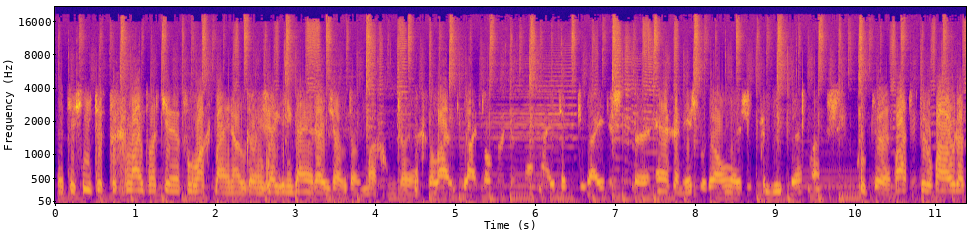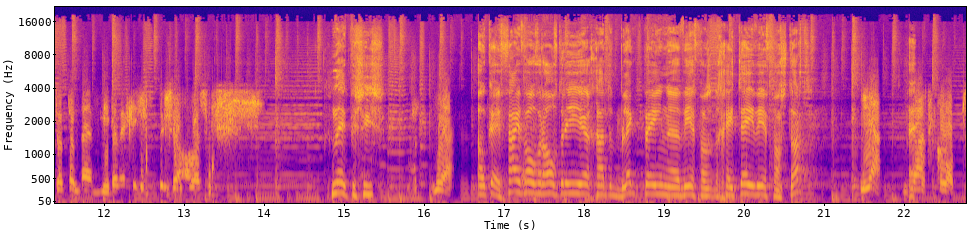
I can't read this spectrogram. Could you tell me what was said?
het is niet het geluid wat je verwacht bij een auto en zeker niet bij een raceauto. Maar goed, eh, geluid blijft altijd een item. Bij is het uh, ergernis, vooral is het geniet. Hè. Maar goed, eh, laten we erop houden dat het een uh, middenweg is tussen alles. Nee, precies. Ja. Oké, vijf over half drie eh, gaat de Blackpain eh, weer van de GT weer van start. Ja, dat klopt.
